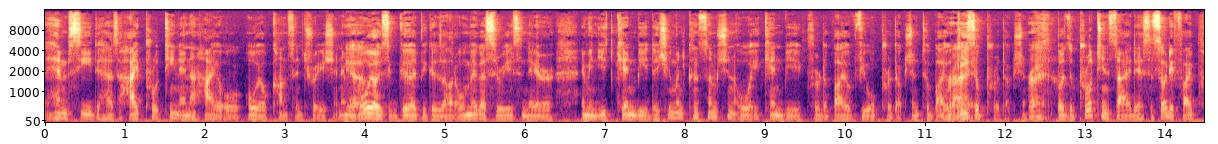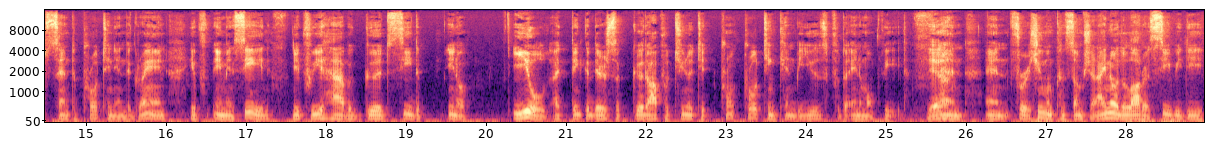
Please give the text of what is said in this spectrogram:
hemp seed has high protein and a high oil, oil concentration i mean Yeah. oil is good because a lot of omega-3 is in there i mean it can be the human consumption or it can be for the biofuel production to biodiesel production Right. but the protein side is 35% protein in the grain. If I mean seed, if we have a good seed, you know, yield, I think there's a good opportunity. Pro- protein can be used for the animal feed. Yeah. And and for human consumption, I know a lot of CBD.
